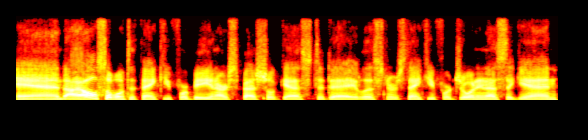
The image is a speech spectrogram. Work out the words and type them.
And I also want to thank you for being our special guest today. Listeners, thank you for joining us again.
